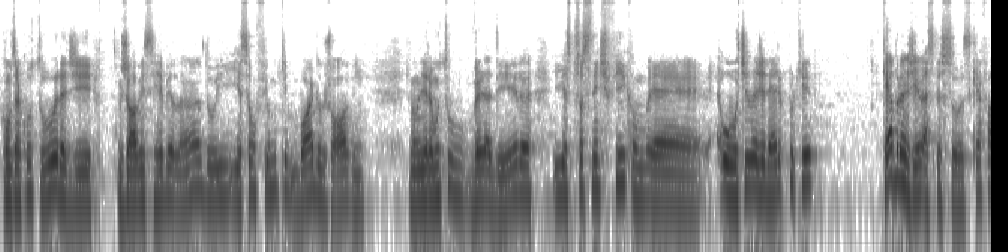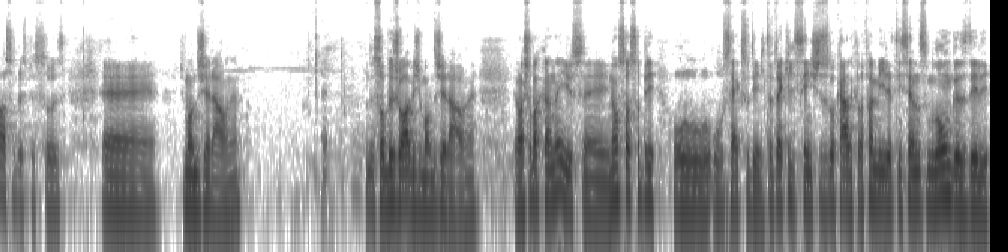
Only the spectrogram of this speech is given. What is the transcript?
contracultura, de jovens se rebelando, e esse é um filme que borda o jovem de uma maneira muito verdadeira e as pessoas se identificam. é, o título é genérico porque quer abranger as pessoas, quer falar sobre as pessoas é, de modo geral, né? É, Sobre o jovem de modo geral, né? Eu acho bacana isso, é, e não só sobre o, o sexo dele. Tanto é que ele se sente deslocado naquela família. Tem cenas longas dele,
